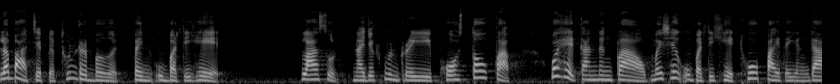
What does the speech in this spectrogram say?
และบาดเจ็บจากทุ่นระเบิดเป็นอุบัติเหตุ ล่าสุดนายกรัฐมนตรีโพสต์โต้กลับ ว่าเหตุการณ์ดังกล่าวไม่ใช่อุบัติเหตุทั่วไปแต่อย่างใด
